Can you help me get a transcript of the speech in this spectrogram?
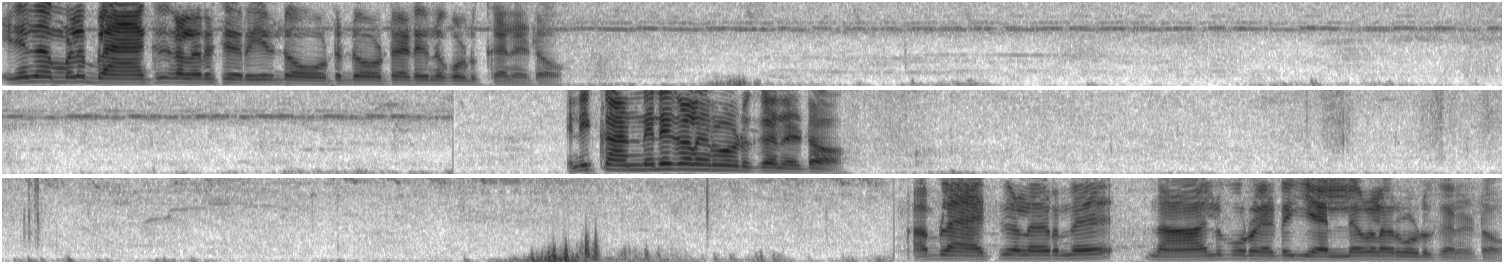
ഇനി നമ്മൾ ബ്ലാക്ക് കളർ ചെറിയ ഡോട്ട് ഡോട്ടായിട്ട് ഇങ്ങനെ കൊടുക്കുകയാണ് കേട്ടോ ഇനി കണ്ണിന് കളർ കൊടുക്കാൻ കേട്ടോ. ആ ബ്ലാക്ക് കളറിന് നാല് പുറമായിട്ട് യെല്ലോ കളർ കൊടുക്കാൻ കേട്ടോ.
